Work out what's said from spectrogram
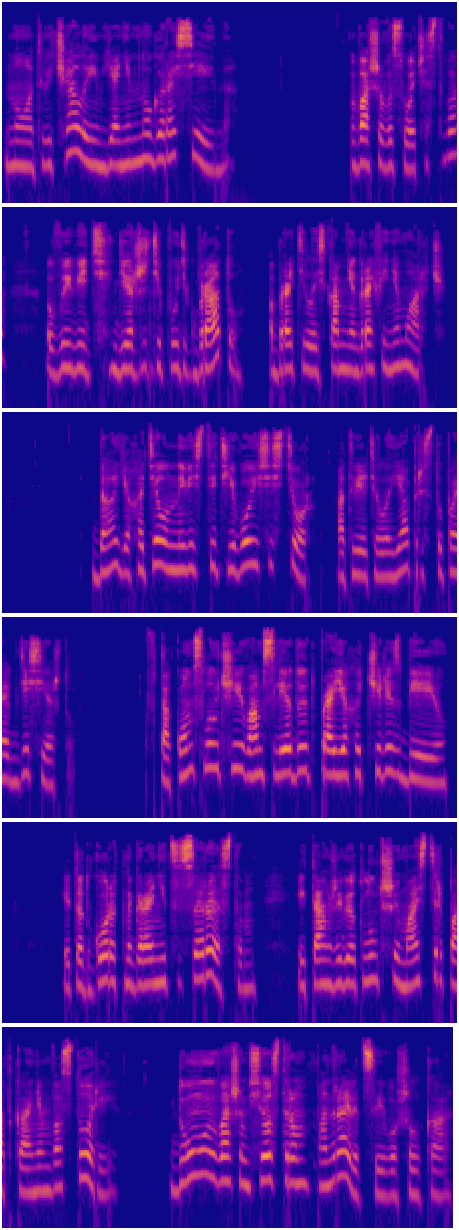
но отвечала им я немного рассеянно. Ваше высочество, вы ведь держите путь к брату? Обратилась ко мне графиня Марч. Да, я хотела навестить его и сестер, ответила я, приступая к десерту. В таком случае вам следует проехать через Бею. Этот город на границе с Эрестом, и там живет лучший мастер по тканям в Астории. Думаю, вашим сестрам понравится его шелка.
